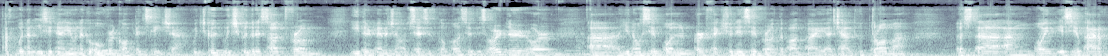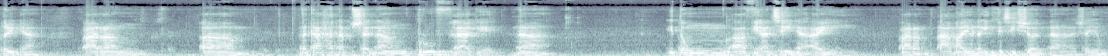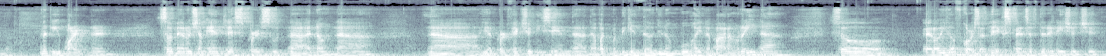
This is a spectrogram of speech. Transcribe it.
takbo ng isip niya yung nag-overcompensate siya. Which could, which could result from either meron siyang obsessive compulsive disorder or ah, you know, simple perfectionism brought about by a childhood trauma. Basta ang point is yung character niya parang um, naghahanap siya ng proof lagi na itong uh, fiancé niya ay parang tama yung naging decision na siya yung naging partner. So meron siyang endless pursuit na ano na na yan, perfectionism na dapat mabigyan daw niya ng buhay na parang Reyna. So pero of course at the expense of the relationship.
